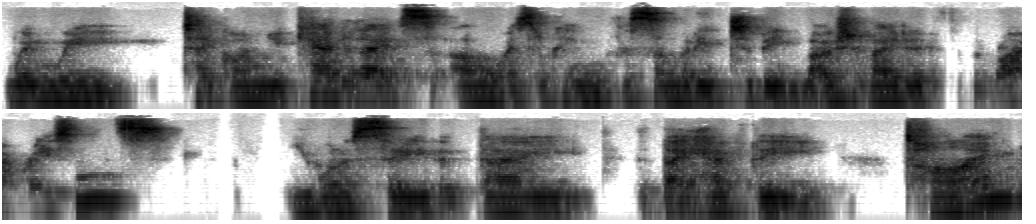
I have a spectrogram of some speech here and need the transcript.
when we take on new candidates, I'm always looking for somebody to be motivated for the right reasons. You want to see that they that they have the time.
